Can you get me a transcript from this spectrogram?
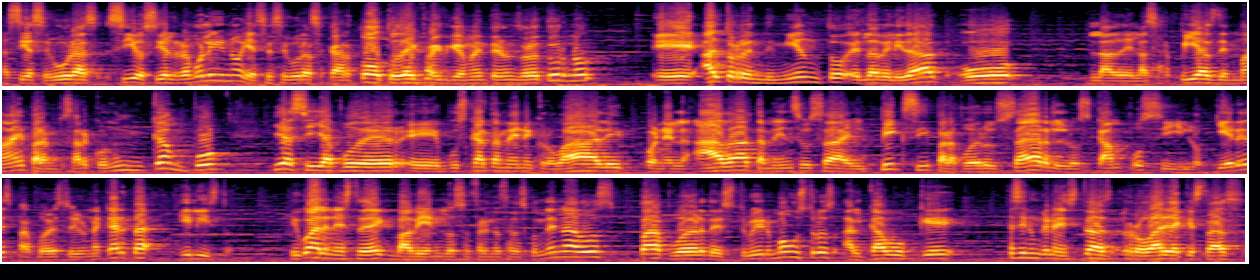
Así aseguras sí o sí el remolino y así aseguras sacar todo tu deck prácticamente en un solo turno. Eh, alto rendimiento es la habilidad o la de las arpías de Mai para empezar con un campo. Y así ya poder eh, buscar también Necrovalic. Con el Hada también se usa el Pixie para poder usar los campos si lo quieres, para poder destruir una carta y listo. Igual en este deck va bien los ofrendas a los condenados para poder destruir monstruos al cabo que casi nunca necesitas robar ya que estás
